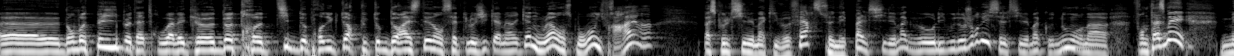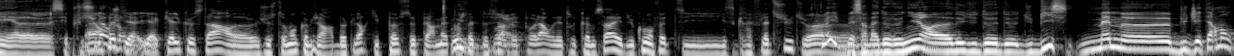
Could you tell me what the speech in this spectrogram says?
euh, dans votre pays peut-être ou avec euh, d'autres types de producteurs plutôt que de rester dans cette logique américaine où là en ce moment il fera rien. hein. Parce que le cinéma qu'il veut faire, ce n'est pas le cinéma que veut Hollywood aujourd'hui, c'est le cinéma que nous on a fantasmé, mais euh, c'est plus Ouais, celui-là en fait, il y a- y, quelques stars, euh, justement, comme Gerard Butler, qui peuvent se permettre Oui, en fait, de faire des polars ou des trucs comme ça, et du coup, en fait, ils, se greffent là-dessus, tu vois. Oui, euh, mais ça va devenir du, de- de- du bis, même budgétairement.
